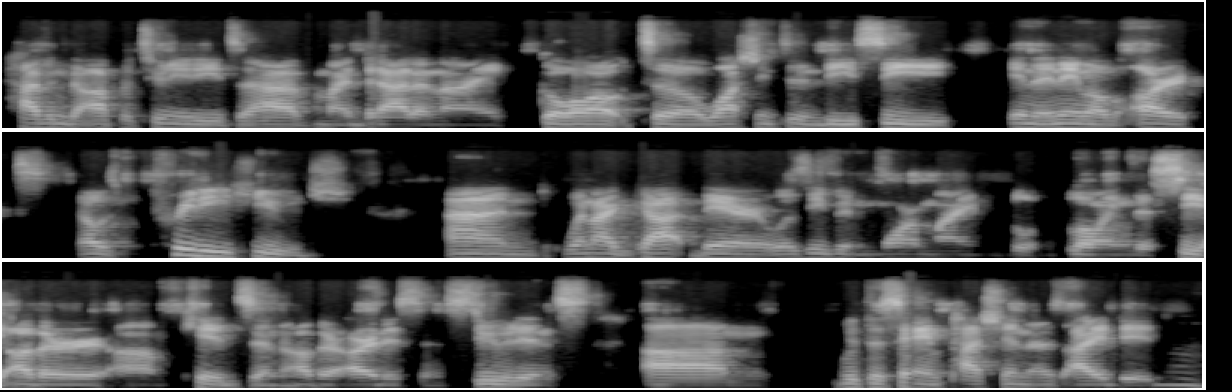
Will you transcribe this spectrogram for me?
having the opportunity to have my dad and i go out to washington d.c in the name of art that was pretty huge and when I got there, it was even more mind blowing to see other um, kids and other artists and students um, with the same passion as I did. Mm.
